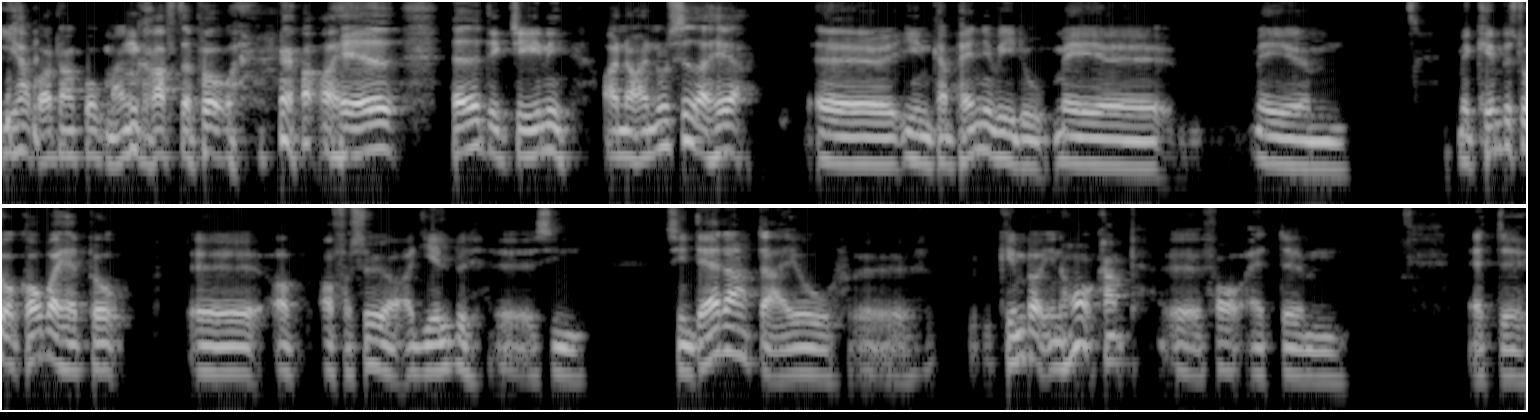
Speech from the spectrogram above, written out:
I har godt nok brugt mange kræfter på, og havde, havde Dick Cheney. Og når han nu sidder her øh, i en kampagnevideo med, øh, med, øh, med kæmpestor hat på, øh, og, og forsøger at hjælpe øh, sin, sin datter, der jo øh, kæmper en hård kamp øh, for at, øh, at, øh,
